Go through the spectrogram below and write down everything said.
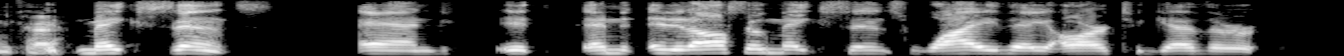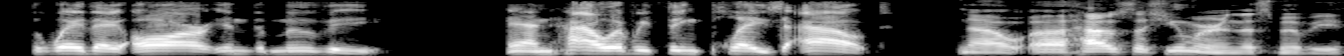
Okay. It makes sense, and it and, and it also makes sense why they are together the way they are in the movie, and how everything plays out. Now, uh, how's the humor in this movie?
